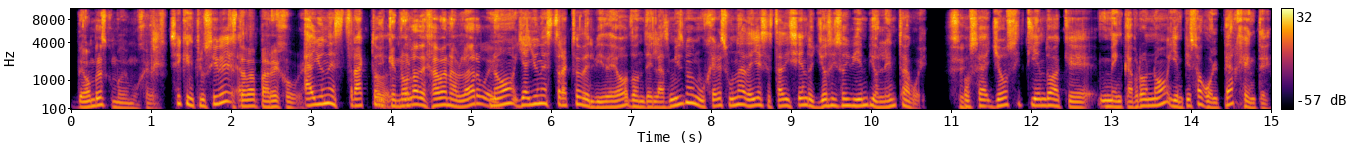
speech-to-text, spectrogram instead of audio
de hombres como de mujeres. Sí, que inclusive estaba parejo. Güey. Hay un extracto y que no la dejaban hablar. güey. No, y hay un extracto del video donde las mismas mujeres, una de ellas está diciendo yo sí soy bien violenta, güey. O sea, yo sí tiendo a que me encabrono y empiezo a golpear gente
